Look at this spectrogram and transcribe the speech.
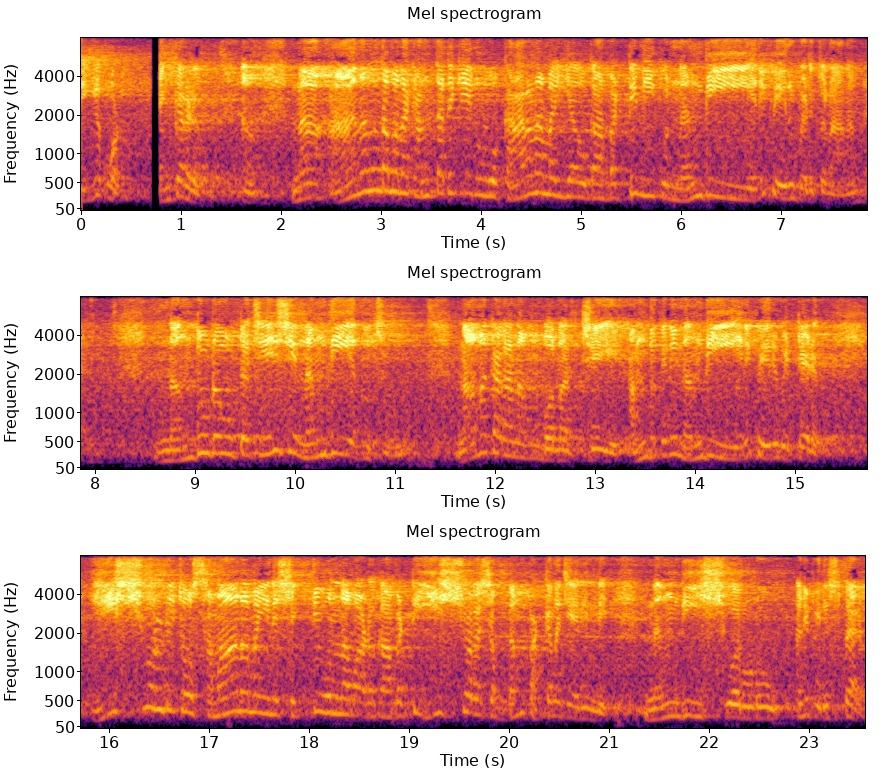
చెయ్యకూడదు. శంకరుడు నా ఆనందమునకంతటికీ నువ్వు కారణమయ్యావు కాబట్టి నీకు నంది అని పేరు పెడుతున్నానన్నాడు నందుడౌట చేసి నంది అనుచు నామకరణం బొనర్చే అందుకని నంది అని పేరు పెట్టాడు. ఈశ్వరుడితో సమానమైన శక్తి ఉన్నవాడు కాబట్టి ఈశ్వర శబ్దం పక్కన చేరింది. నందీశ్వరుడు అని పిలుస్తారు.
